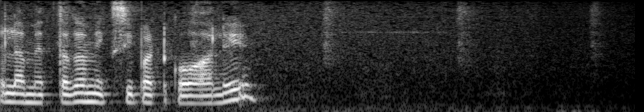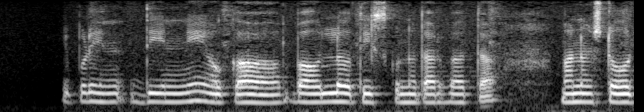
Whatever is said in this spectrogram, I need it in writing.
ఇలా మెత్తగా మిక్సీ పట్టుకోవాలి. ఇప్పుడు దీన్ని ఒక బౌల్లో తీసుకున్న తర్వాత మనం స్టోర్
